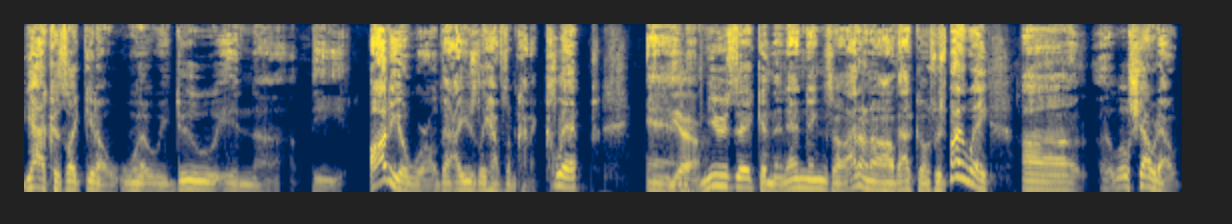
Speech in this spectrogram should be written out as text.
Yeah, because like you know what we do in uh, the audio world, I usually have some kind of clip and Yeah. music and then ending. So I don't know how that goes. Which, by the way, uh, a little shout out:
